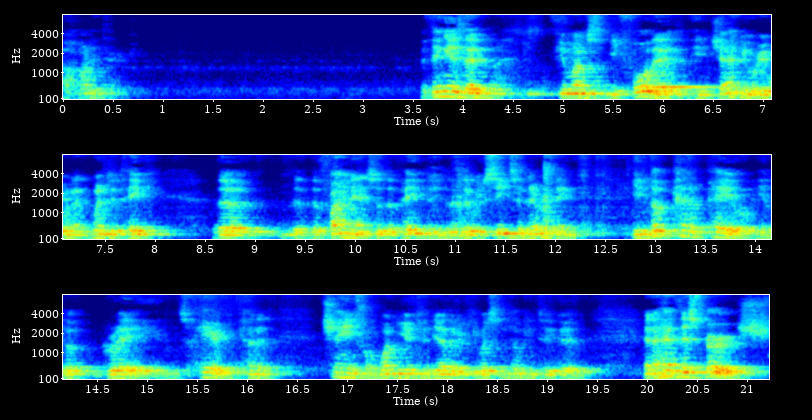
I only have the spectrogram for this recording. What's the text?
a heart attack. The thing is that a few months before that, in January, when I went to take the the, the finance of the paper, the, the receipts and everything, he looked kind of pale. He looked gray, his hair kind of changed from one year to the other. He wasn't looking too good. And I had this urge,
